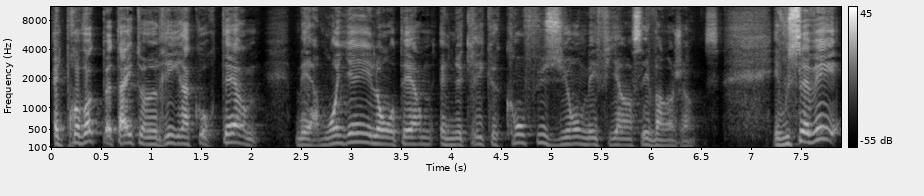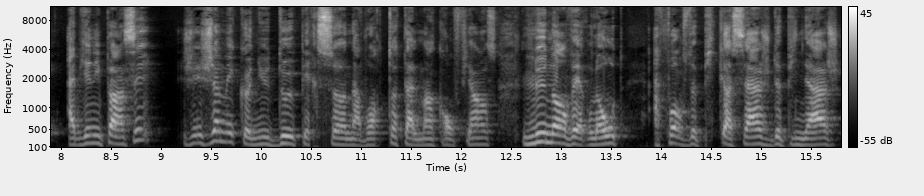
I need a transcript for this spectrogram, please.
Elle provoque peut-être un rire à court terme, mais à moyen et long terme, elle ne crée que confusion, méfiance et vengeance. Et vous savez, à bien y penser, j'ai jamais connu deux personnes avoir totalement confiance l'une envers l'autre à force de picossage, de pinage,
